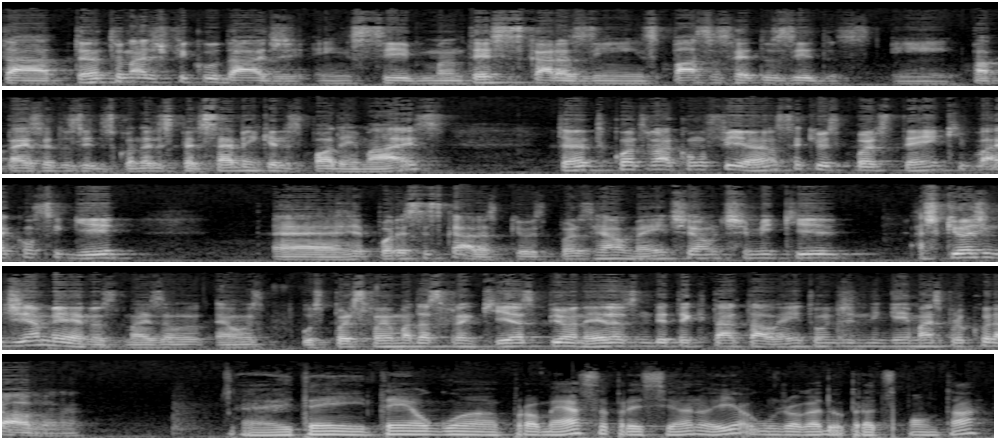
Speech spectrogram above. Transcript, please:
tá tanto na dificuldade em se manter esses caras em espaços reduzidos, em papéis reduzidos, quando eles percebem que eles podem mais, tanto quanto na confiança que o Spurs tem que vai conseguir é, repor esses caras, porque o Spurs realmente é um time que acho que hoje em dia menos, mas é um, é um, o Spurs foi uma das franquias pioneiras em detectar talento onde ninguém mais procurava, né? É, e tem, tem alguma promessa para esse ano aí? Algum jogador para despontar?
